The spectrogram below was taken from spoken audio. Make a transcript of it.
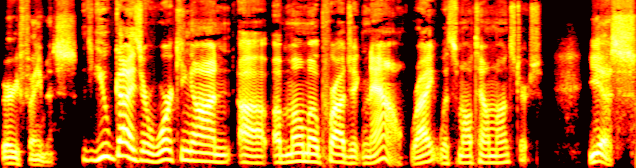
very famous. You guys are working on uh, a Momo project now, right? With Small Town Monsters? Yes,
